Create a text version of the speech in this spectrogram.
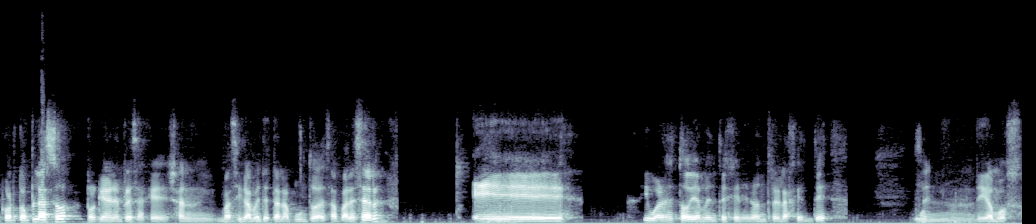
corto plazo, porque eran empresas que ya básicamente están a punto de desaparecer. Eh, y bueno, esto obviamente generó entre la gente, digamos,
